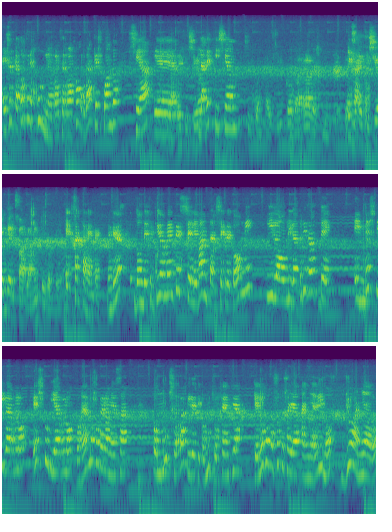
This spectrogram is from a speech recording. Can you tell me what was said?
es el 14 de junio, parece, Rafa, ¿verdad? Que es cuando se ha... eh, La decisión. la decisión 55 barra 2010. Es una Exacto. decisión del Parlamento Europeo. Exactamente, ¿me entiendes? Donde efectivamente se levanta el secreto ovni y la obligatoriedad de investigarlo, estudiarlo, ponerlo sobre la mesa con mucha rapidez y con mucha urgencia, que luego nosotros añadimos, yo añado,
